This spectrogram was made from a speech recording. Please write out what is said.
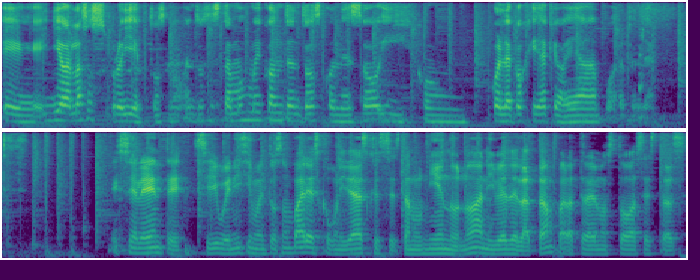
eh, llevarlas a sus proyectos, ¿no? Entonces estamos muy contentos con eso y con, con la acogida que vayan a poder tener. Excelente, sí, buenísimo. Entonces son varias comunidades que se están uniendo, ¿no? A nivel de la TAM para traernos todas estas,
